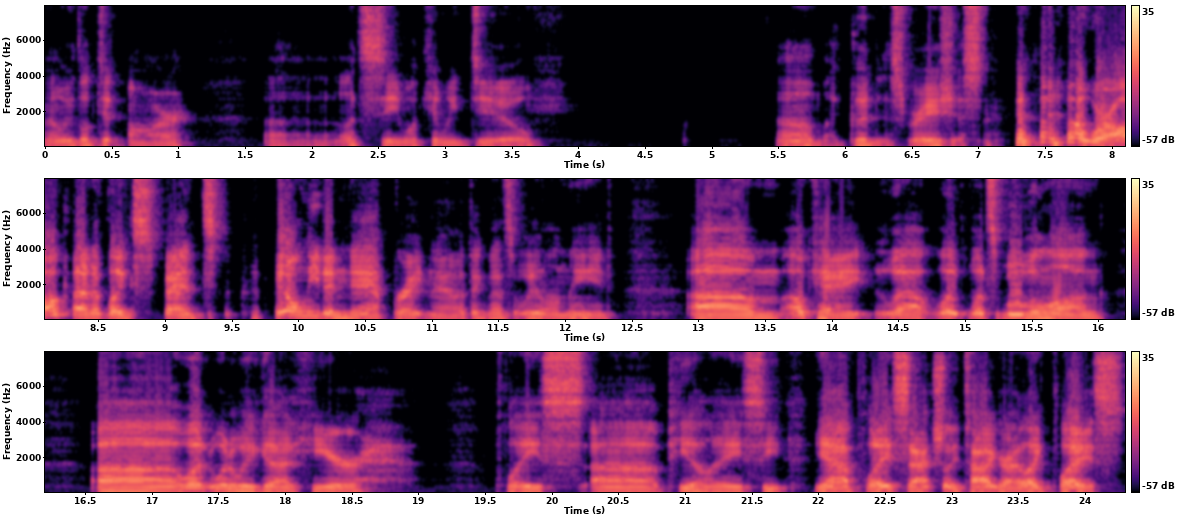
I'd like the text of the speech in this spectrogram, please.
Well, we looked at R. Uh, let's see, what can we do? Oh my goodness gracious. I know, we're all kind of like spent. We all need a nap right now. I think that's what we all need. Um, okay, well, let, us move along. Uh, what, what do we got here? Place, uh, PLAC. Yeah, place, actually, Tiger. I like place.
